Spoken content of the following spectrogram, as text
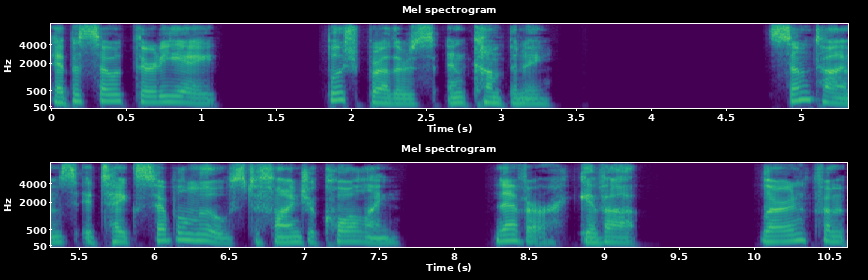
Episode 38 Bush Brothers and Company. Sometimes it takes several moves to find your calling. Never give up. Learn from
